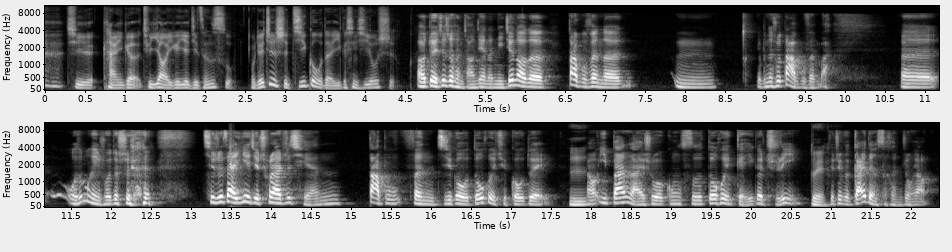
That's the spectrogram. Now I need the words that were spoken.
去看一个去要一个业绩增速。我觉得这是机构的一个信息优势。啊，对，这是很常见的。你见到的大部分的，嗯，也不能说大部分吧，呃，我这么跟你说，就是 其实，在业绩出来之前，大部分机构都会去勾兑，嗯，然后一般来说，公司都会给一个指引，对，就这个 guidance 很重要。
